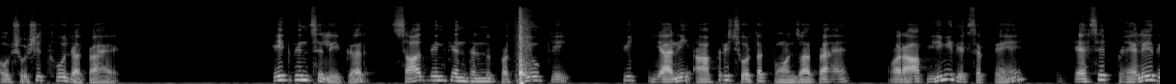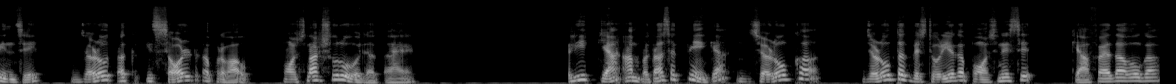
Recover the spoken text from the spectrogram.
अवशोषित हो जाता है। एक दिन से लेकर सात दिन के अंदर में पत्तियों के पिक यानी आखिरी छोर तक पहुँच जाता है और आप ये भी देख सकते हैं कि कैसे पहले दिन से जड़ों तक इस सॉल्ट का प्रभाव पहुँचना शुरू हो जाता है। चलिए, क्या आप बता सकते हैं क्या जड़ों का, जड़ों तक विस्टोरिया का पहुँचने से क्या फ़ायदा होगा?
